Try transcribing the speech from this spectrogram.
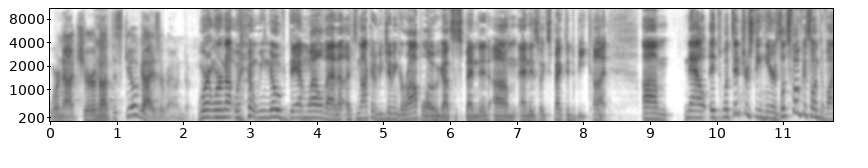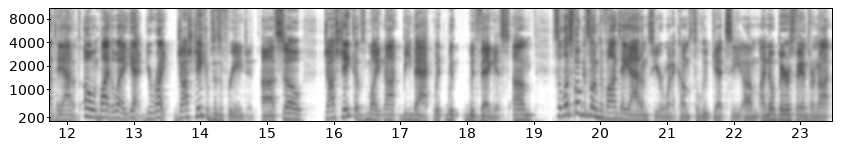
we're not sure about the skill guys around him. We're, we're not we know damn well that uh, it's not going to be Jimmy Garoppolo who got suspended um, and is expected to be cut. Um, now, it's what's interesting here is let's focus on Davante Adams. Oh, and by the way, yeah, you're right. Josh Jacobs is a free agent. Uh, so Josh Jacobs might not be back with with with Vegas. Um, so let's focus on Davante Adams here when it comes to Luke Getsy. Um, I know Bears fans are not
